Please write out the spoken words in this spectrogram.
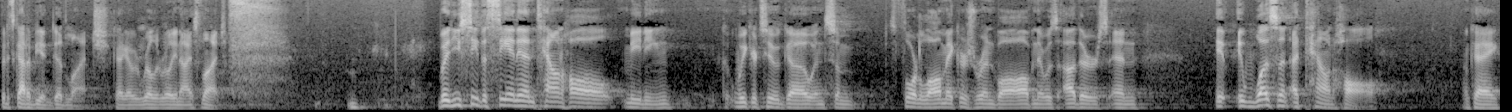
But it's got to be a good lunch, okay? A really, really nice lunch. But you see the CNN town hall meeting a week or two ago, and some Florida lawmakers were involved, and there was others, and it, it wasn't a town hall, okay?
